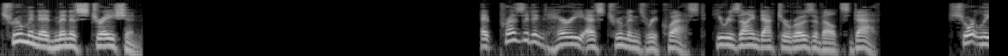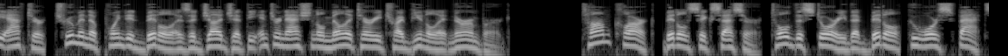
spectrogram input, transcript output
Truman administration At President Harry S. Truman's request, he resigned after Roosevelt's death. Shortly after, Truman appointed Biddle as a judge at the International Military Tribunal at Nuremberg. Tom Clark, Biddle's successor, told the story that Biddle, who wore spats,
